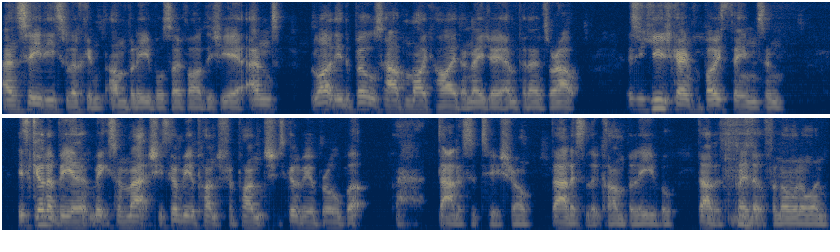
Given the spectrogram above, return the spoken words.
and CeeDee's looking unbelievable so far this year. And likely the Bills have Micah Hyde and AJ Epenesa out. It's a huge game for both teams, and it's going to be a mix and match. It's going to be a punch for punch. It's going to be a brawl, but Dallas are too strong. Dallas look unbelievable. Dallas, they look phenomenal. And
